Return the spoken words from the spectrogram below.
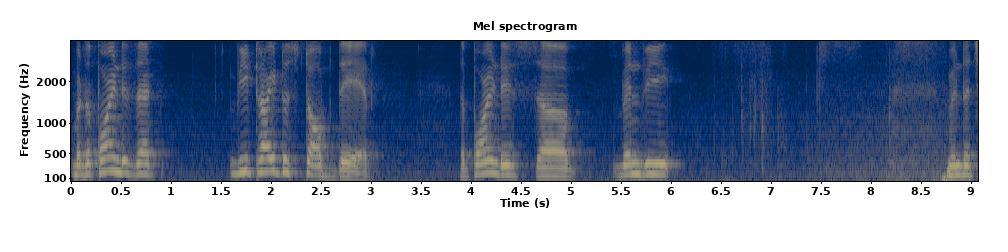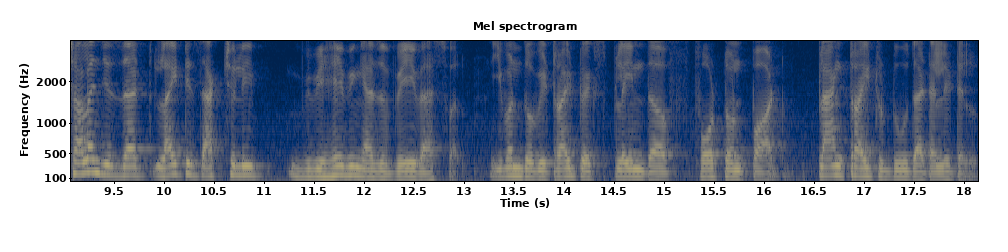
But the point is that we try to stop there. The point is uh, when we when the challenge is that light is actually behaving as a wave as well even though we tried to explain the photon part planck tried to do that a little.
